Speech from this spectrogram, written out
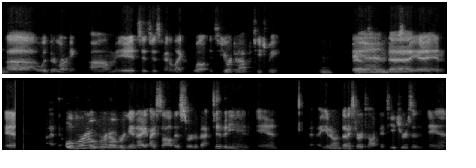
Mm. uh, with their learning. Um, it's it's just kind of like, well, it's your job to teach me, Mm. Yeah, and, uh, and and over and over and over again, I, I saw this sort of activity, and and uh, you know, then I started talking to teachers, and and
